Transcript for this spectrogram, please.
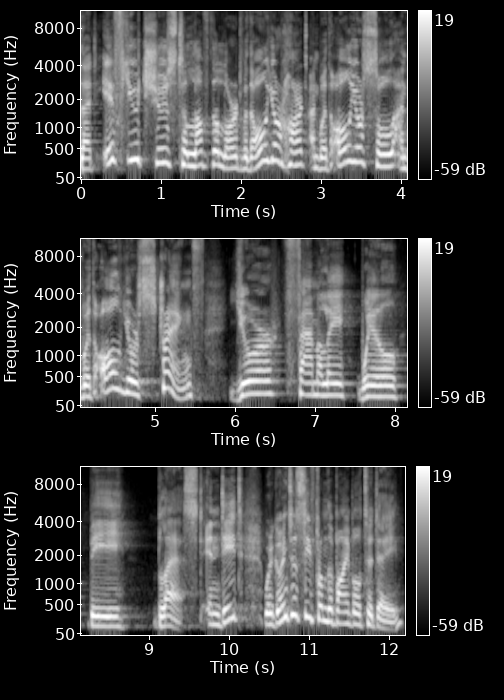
that if you choose to love the Lord with all your heart and with all your soul and with all your strength, your family will be blessed. Indeed, we're going to see from the Bible today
